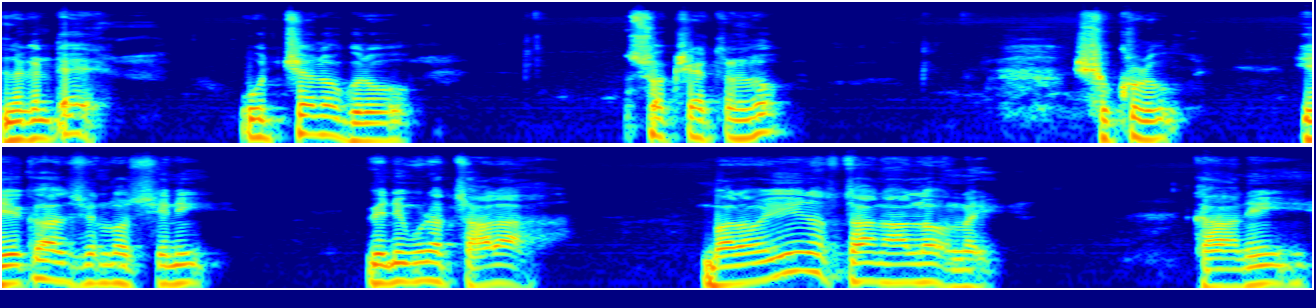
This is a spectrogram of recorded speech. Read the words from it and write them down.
ఎందుకంటే ఉచ్చలో గురువు స్వక్షేత్రంలో శుక్రుడు ఏకాదశంలో శని ఇవన్నీ కూడా చాలా బలమైన స్థానాల్లో ఉన్నాయి. కానీ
